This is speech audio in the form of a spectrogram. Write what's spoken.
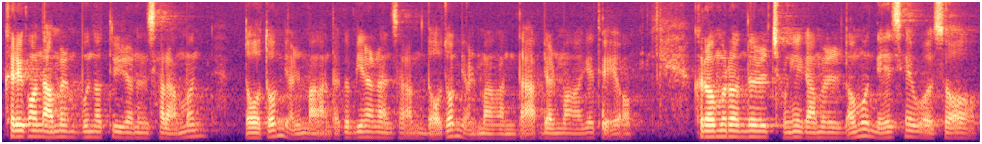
그리고 남을 무너뜨리려는 사람은 너도 멸망한다. 그 미련한 사람 너도 멸망한다. 멸망하게 돼요. 그러므로 늘 정의감을 너무 내세워서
